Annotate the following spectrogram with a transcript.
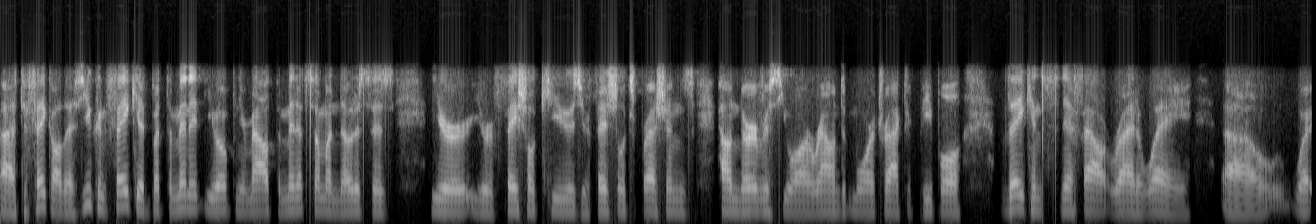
Uh, to fake all this, you can fake it, but the minute you open your mouth, the minute someone notices your your facial cues, your facial expressions, how nervous you are around more attractive people, they can sniff out right away uh, what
